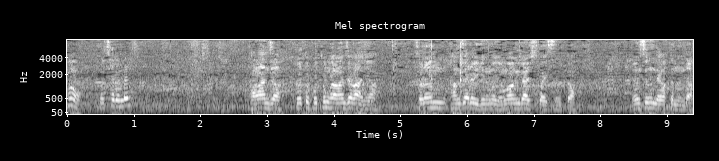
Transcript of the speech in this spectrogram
형, 몇 차례인데? 강한자. 그것도 보통 강한자가 아니야. 저런 강자를 이기는 건 영광이라 할 수가 있으니까. 연승은 내가 끊는다.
